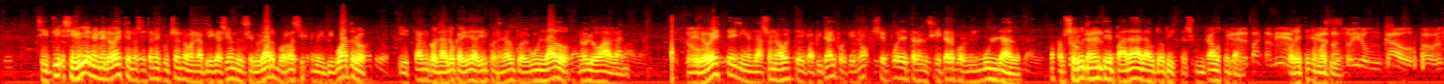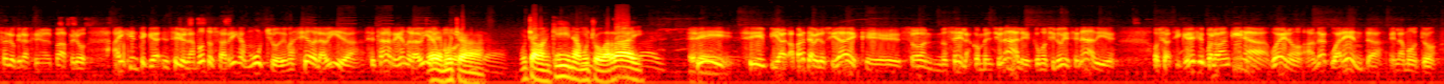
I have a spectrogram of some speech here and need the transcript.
Si, si bien en el oeste nos están escuchando con la aplicación del celular Racing 24 y están con la loca idea de ir con el auto a algún lado, no lo hagan en el oeste ni en la zona oeste de Capital porque no se puede transitar por ningún lado. Absolutamente parada la autopista, es un caos total. Paz también, por este General Paz hoy era un caos, Pavo, no sé lo que era General Paz, pero hay gente que, en serio, las motos arriesgan mucho, demasiado la vida, se están arriesgando la vida. Eh, mucha, mucha banquina, mucho barray. Sí, sí, y aparte a velocidades que son, no sé, las convencionales, como si no hubiese nadie. O sea, si querés ir por la banquina, bueno, anda 40 en la moto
